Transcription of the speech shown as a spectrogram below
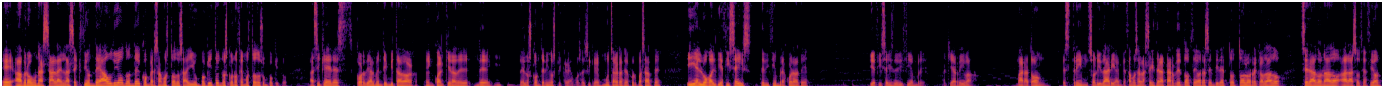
eh, abro una sala en la sección de audio donde conversamos todos ahí un poquito y nos conocemos todos un poquito. Así que eres cordialmente invitado en cualquiera de, de- de los contenidos que creamos. Así que muchas gracias por pasarte. Y el- luego el 16 de diciembre, acuérdate. 16 de diciembre, aquí arriba. Maratón, stream, solidaria. Empezamos a las 6 de la tarde, 12 horas en directo. Todo lo recaudado será donado a la asociación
